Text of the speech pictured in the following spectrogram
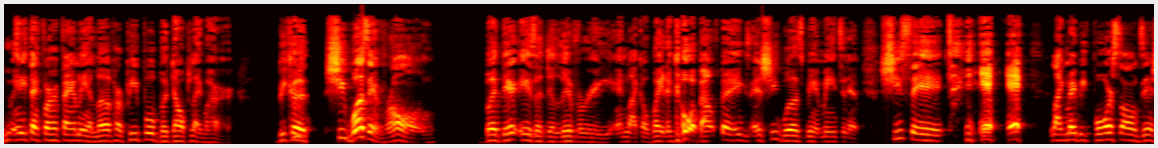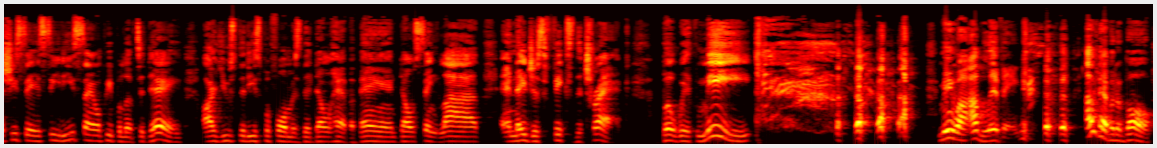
do anything for her family and love her people, but don't play with her because she wasn't wrong, but there is a delivery and like a way to go about things, and she was being mean to them. She said, like maybe four songs in, she said, "See, these sound people of today are used to these performers that don't have a band, don't sing live, and they just fix the track." But with me, meanwhile, I'm living. I'm having a ball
